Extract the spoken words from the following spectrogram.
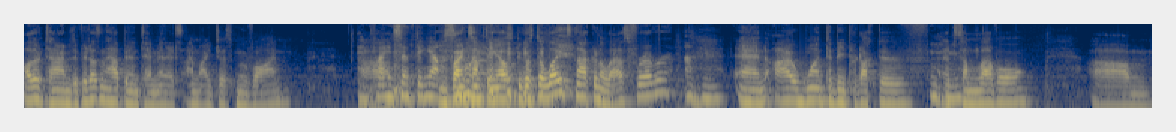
Other times, if it doesn't happen in 10 minutes, I might just move on And find something else. and find something else because the light's not going to last forever. Mm-hmm. And I want to be productive at some level. Um,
